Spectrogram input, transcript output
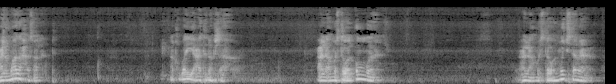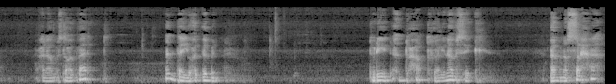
على ماذا حصلت ضيعت نفسها على مستوى الأمة على مستوى المجتمع على مستوى الفرد. أنت أيها الابن تريد أن تحقق لنفسك أمن الصحة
